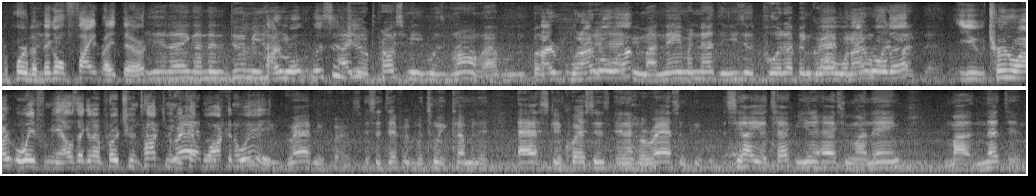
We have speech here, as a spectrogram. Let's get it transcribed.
report of a big old fight right there. Yeah, that ain't got nothing to do with me. How I you, will- listen, How you dude. approached me was wrong. I wasn't I- when you I didn't roll ask up- me my name or nothing. You just pulled up and grabbed Well, when me. I rolled up, like that. You turn away from me. How was I going to approach you and talk to me? You kept walking f- away. You grabbed me first. It's a difference between coming and asking questions and harassing people. See how you attacked me? You didn't ask me my name, my nothing.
